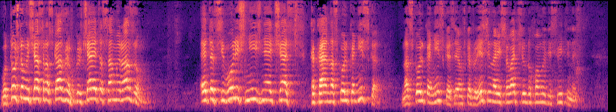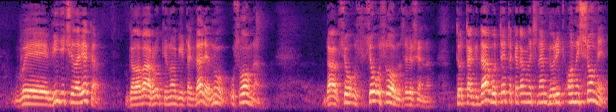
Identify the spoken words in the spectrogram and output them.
Вот то, что мы сейчас рассказываем, включая это самый разум, это всего лишь нижняя часть, какая, насколько низко – насколько низко, если я вам скажу, если нарисовать всю духовную действительность в виде человека, голова, руки, ноги и так далее, ну, условно, да, все, все условно совершенно, то тогда вот это, когда мы начинаем говорить о нишоме,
